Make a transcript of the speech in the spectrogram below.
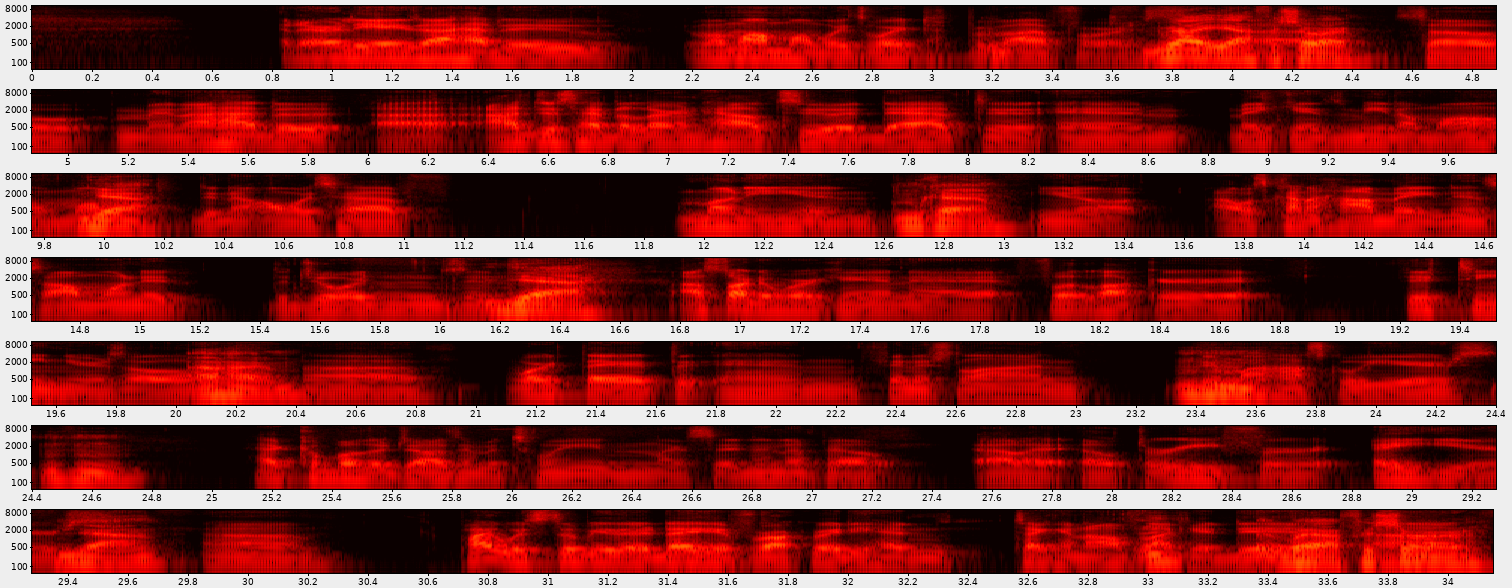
at an early age, I had to. My mom always worked to provide for us. Right, yeah, for Uh, sure. So, man, I had to. I, I just had to learn how to adapt and, and make ends meet on my own. Mom Yeah. didn't always have money, and Okay. you know, I was kind of high maintenance. I wanted the Jordans, and Yeah. I started working at Foot Locker at 15 years old. Okay. Uh, worked there th- and finished line Mm-hmm. through my high school years. Had a couple other jobs in between. Like I said, ended up out, out at L3 for eight years. Yeah. Um, probably would still be there today if Rock Ready hadn't taken off like it did. Yeah, for sure. Um,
